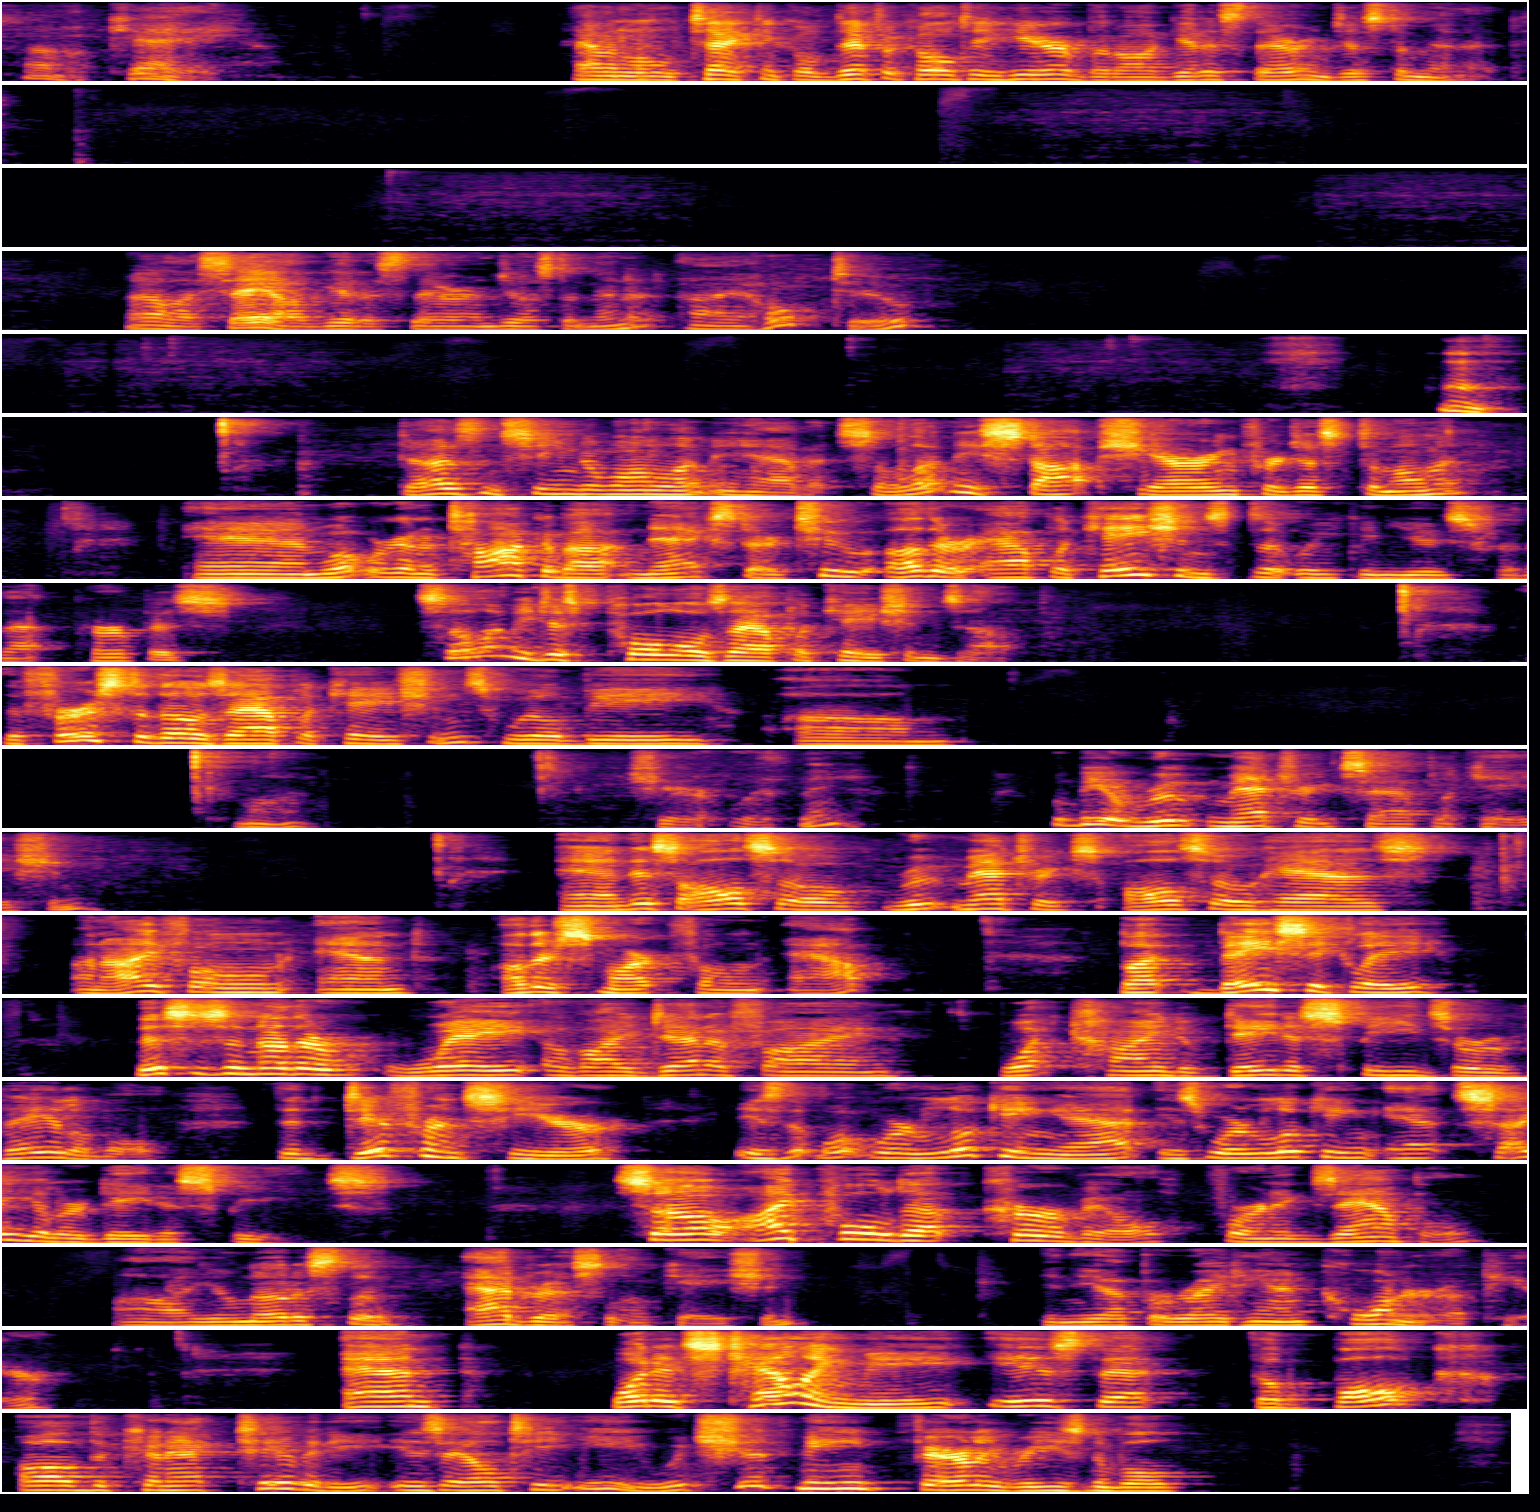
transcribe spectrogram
Okay. Having a little technical difficulty here, but I'll get us there in just a minute. Well, I say I'll get us there in just a minute. I hope to. Hmm doesn't seem to want to let me have it. So let me stop sharing for just a moment. And what we're going to talk about next are two other applications that we can use for that purpose. So let me just pull those applications up. The first of those applications will be, um, come on, share it with me, will be a RootMetrics application. And this also, RootMetrics also has an iPhone and other smartphone app. But basically, this is another way of identifying what kind of data speeds are available. The difference here is that what we're looking at is we're looking at cellular data speeds. So I pulled up Kerrville for an example. Uh, you'll notice the address location in the upper right hand corner up here. And what it's telling me is that the bulk of the connectivity is LTE, which should mean fairly reasonable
